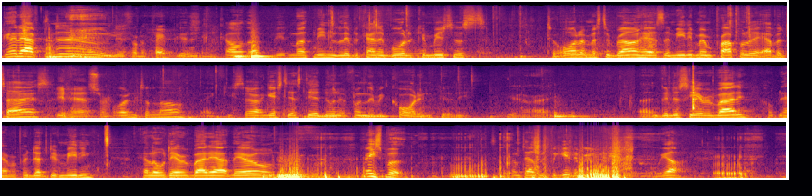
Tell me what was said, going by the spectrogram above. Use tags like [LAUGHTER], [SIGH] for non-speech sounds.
Good afternoon. For the paper machine. Call the mid-month meeting of the Liberty County Board of Commissioners to order. Mr. Brown, has the meeting been properly advertised It has, sir. according to law? Thank you, sir. I guess they're still doing it from the recording, didn't they? Yeah, all right. Uh, Good to see everybody. Hope to have a productive meeting. Hello to everybody out there on Facebook. Sometimes we forget that we're on Facebook. We are.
